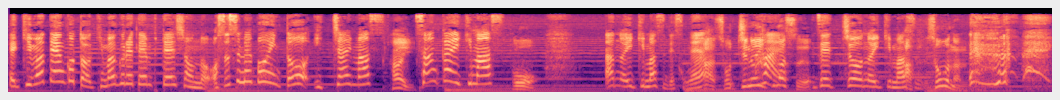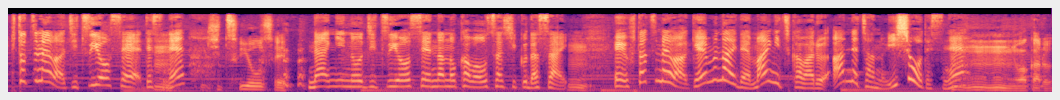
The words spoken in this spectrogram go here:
え、キマテンこと気まぐれテンプテーションのおすすめポイントを言っちゃいます。はい。3回行きます。おあの、行きますですね。あ、そっちの行きます、はい、絶頂の行きまあす。、そうなんだ。一つ目は実用性ですね。うん実用性。何の実用性なのかはお察しください。うん。えー二つ目はゲーム内で毎日変わるアンネちゃんの衣装ですね。うんうんうん、わかる。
